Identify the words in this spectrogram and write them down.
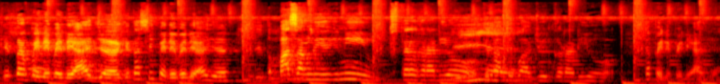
kita pede-pede aja. Kita sih pede-pede aja. Pasang di ini setel ke radio. Iya. kita coba ajuin ke radio. Kita pede-pede aja.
